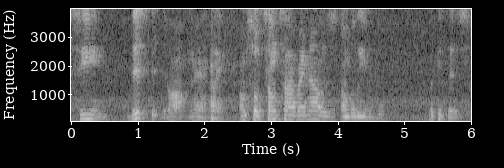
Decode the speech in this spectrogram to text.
see, this. Oh man, like I'm so tongue tied right now. It's unbelievable. Look at this.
